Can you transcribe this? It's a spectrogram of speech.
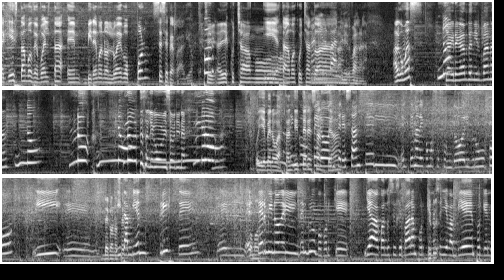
Aquí estamos de vuelta en Virémonos Luego por CCP Radio. Sí, ahí escuchábamos. Y estábamos escuchando A Nirvana. a. ¿Algo más No. que agregar de Nirvana? No, No. No. te salió como mi sobrina. No. Oye, pero bastante tengo- interesante. Pero ¿ah? interesante el, el tema de cómo se fundó el grupo y, eh, De conocer- y también triste el, término del, del grupo, porque ya cuando se separan, porque Yo no se llevan bien, porque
